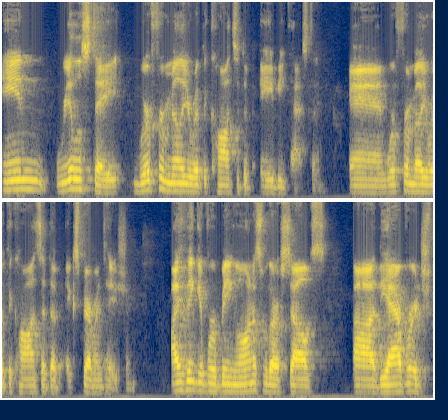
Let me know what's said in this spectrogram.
in real estate. We're familiar with the concept of A/B testing, and we're familiar with the concept of experimentation. I think if we're being honest with ourselves, uh, the average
